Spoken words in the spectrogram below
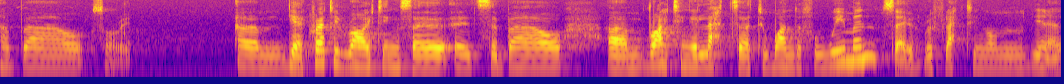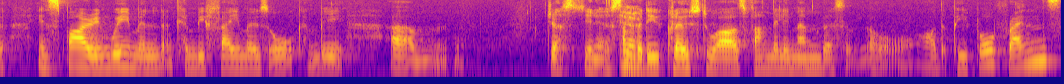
about, sorry, um, yeah, creative writing. So it's about um, writing a letter to wonderful women. So reflecting on, you know, inspiring women that can be famous or can be um, just, you know, somebody close to us, family members or other people, friends.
